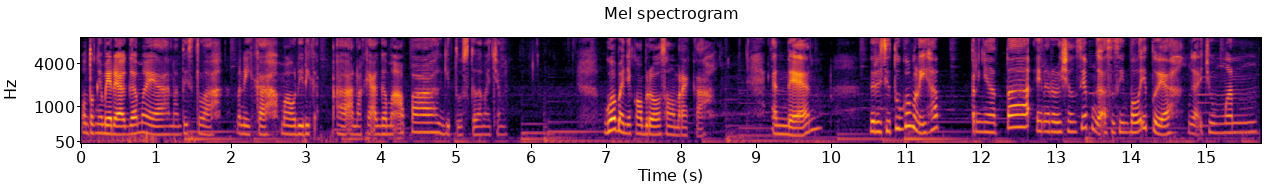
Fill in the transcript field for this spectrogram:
untuk yang beda agama ya nanti setelah menikah mau didik uh, anaknya agama apa gitu segala macam. Gue banyak ngobrol sama mereka. And then dari situ gue melihat ternyata in a relationship nggak sesimpel itu ya. Nggak cuman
